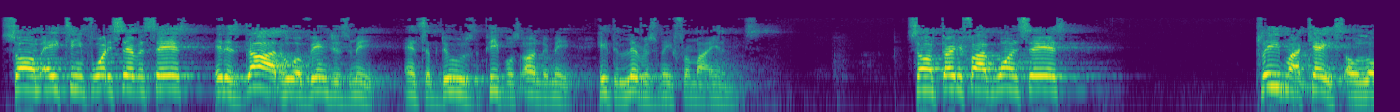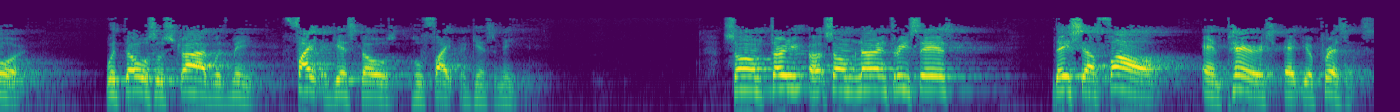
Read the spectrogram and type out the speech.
Psalm 1847 says, it is God who avenges me and subdues the peoples under me. He delivers me from my enemies. Psalm 35 1 says, Plead my case, O Lord, with those who strive with me. Fight against those who fight against me. Psalm 30, uh, Psalm 9 3 says, They shall fall and perish at your presence.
